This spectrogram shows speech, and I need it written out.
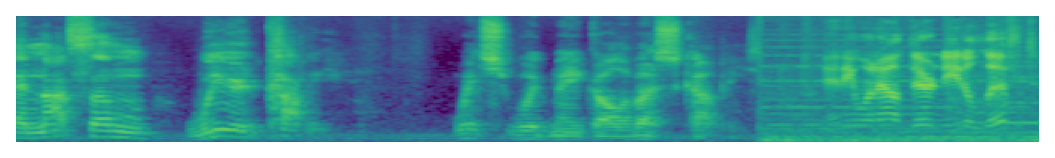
and not some weird copy. Which would make all of us copies. Anyone out there need a lift?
